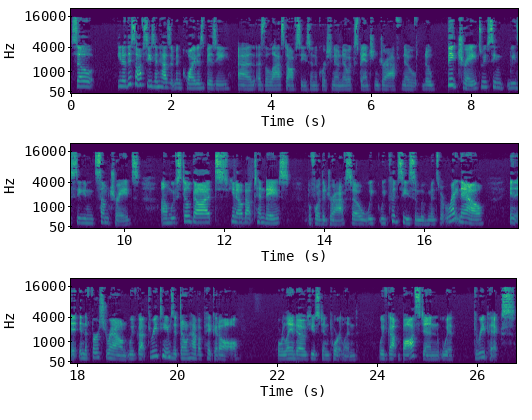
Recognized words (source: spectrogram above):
So, you know, this offseason hasn't been quite as busy as, as the last offseason. Of course, you know, no expansion draft, no no big trades. We've seen we've seen some trades. Um, we've still got, you know, about 10 days before the draft, so we, we could see some movements. But right now, in, in the first round, we've got three teams that don't have a pick at all Orlando, Houston, Portland. We've got Boston with three picks,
